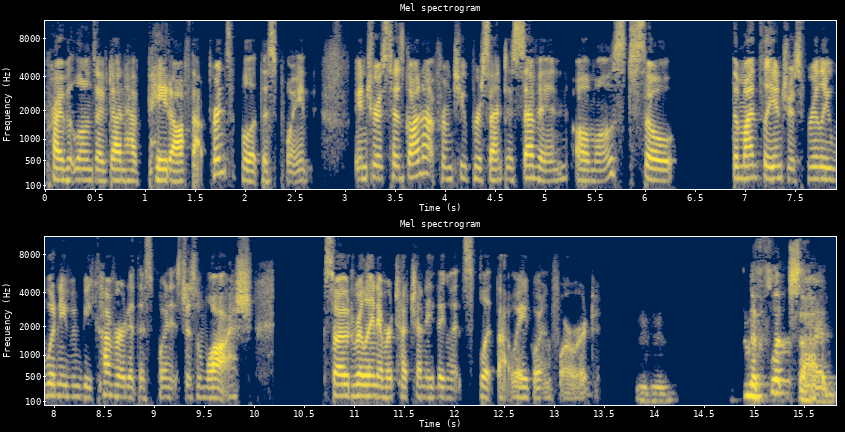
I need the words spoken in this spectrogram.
private loans I've done have paid off that principal at this point, interest has gone up from 2% to 7 almost. So the monthly interest really wouldn't even be covered at this point. It's just a wash. So I would really never touch anything that's split that way going forward. Mm-hmm. The flip side,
